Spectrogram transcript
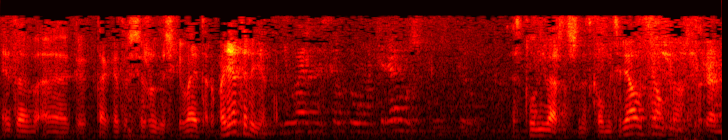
это, э, так, это все шуточки. Вайтер. Понятно или нет? Не важно, из какого материала Стул не важно, что из какого материала сделан, потому что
